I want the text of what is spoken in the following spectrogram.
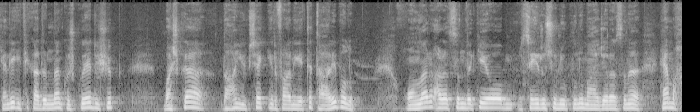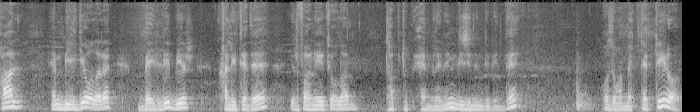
kendi itikadından kuşkuya düşüp başka daha yüksek irfaniyete talip olup onlar arasındaki o seyri sulukunu, macerasını hem hal hem bilgi olarak belli bir kalitede irfaniyeti olan Tapduk Emre'nin dizinin dibinde o zaman mektep değil o.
